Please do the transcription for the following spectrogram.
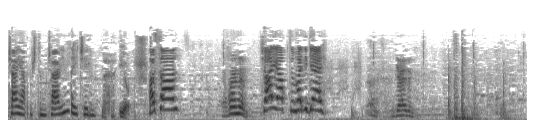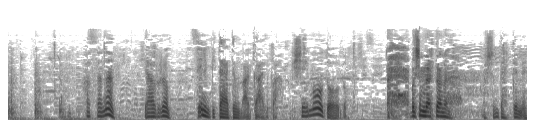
Çay yapmıştım. Çağırayım da içelim. Ha, iyi olur. Hasan! Efendim Çay yaptım hadi gel. Geldim. Hasan'ım yavrum senin bir derdin var galiba. Bir şey mi oldu oğlum? Başım dertte ana. Başın dertte mi?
